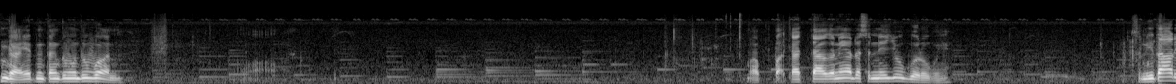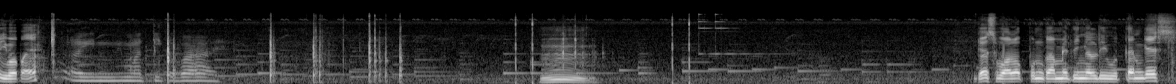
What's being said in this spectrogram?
gaya tentang tumbuh-tumbuhan. Bapak Caca ini ada seni juga rupanya. Seni tari bapak ya? Ah, ini mati ke bahaya. Hmm. Guys, walaupun kami tinggal di hutan, guys,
